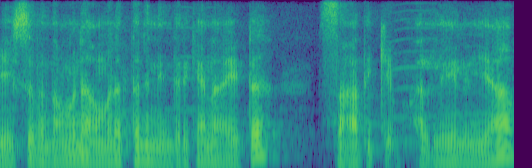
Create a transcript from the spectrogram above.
യേശുവൻ അവന് അവനെ തന്നെ നിയന്ത്രിക്കാനായിട്ട് സാധിക്കും. ഹല്ലേലിയ.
